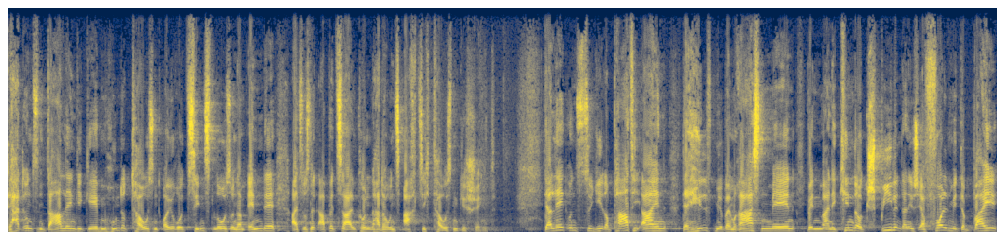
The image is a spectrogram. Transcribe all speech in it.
Der hat uns ein Darlehen gegeben, 100.000 Euro zinslos und am Ende, als wir es nicht abbezahlen konnten, hat er uns 80.000 geschenkt. Der lädt uns zu jeder Party ein, der hilft mir beim Rasenmähen. Wenn meine Kinder spielen, dann ist er voll mit dabei.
